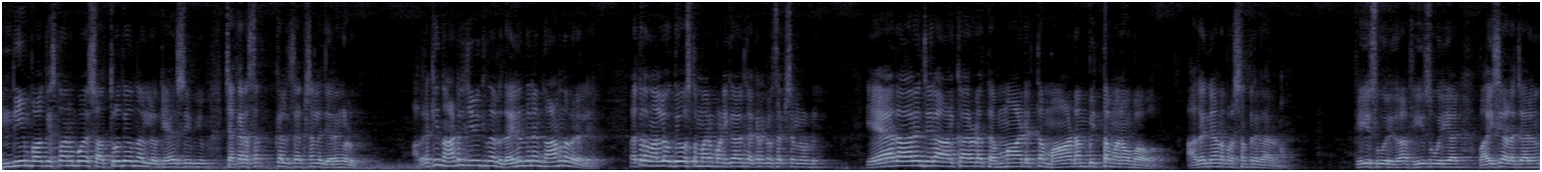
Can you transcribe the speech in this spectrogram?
ഇന്ത്യയും പാകിസ്ഥാനും പോലെ ശത്രുതയൊന്നുമല്ലോ കെ എസ് സി ബിയും ചക്രക്കൽ സെക്ഷനിലെ ജനങ്ങളും. അവരൊക്കെ ഈ നാട്ടിൽ ജീവിക്കുന്നവരല്ലേ ദൈനംദിനം കാണുന്നവരല്ലേ? എത്ര നല്ല ഉദ്യോഗസ്ഥന്മാരും പണിക്കാരും ചക്രക്കൽ സെക്ഷനിലുണ്ട്. ഏതാനും ചില ആൾക്കാരുടെ തെമ്മാടിത്ത മാടമ്പിത്ത മനോഭാവം. അതുതന്നെയാണ് പ്രശ്നത്തിന് കാരണം. ഫീസ് ഊരുക ഫീസ് ഊരിയാൽ പൈസ അടച്ചാലും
